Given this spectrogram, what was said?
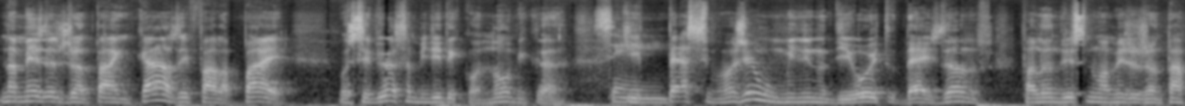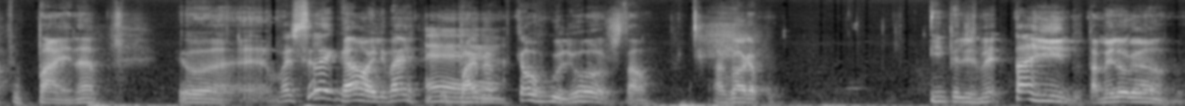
na mesa de jantar em casa e fala, pai, você viu essa medida econômica? Sim. Que péssimo. Imagina um menino de 8, 10 anos falando isso numa mesa de jantar para o pai, né? Eu, eh, vai ser legal, ele vai, É. o pai vai ficar orgulhoso e tal. Agora, infelizmente, está indo, está melhorando.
